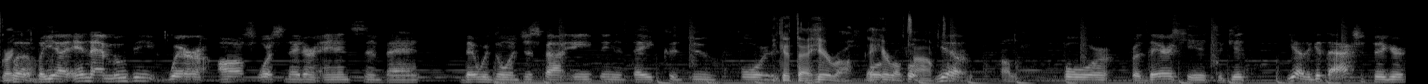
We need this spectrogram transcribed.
Great. but but yeah, in that movie where Arnold Schwarzenegger and Sinbad, they were doing just about anything that they could do for You get that hero, that for- hero for- time. Yeah, for for their kid to get yeah to get the action figure.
